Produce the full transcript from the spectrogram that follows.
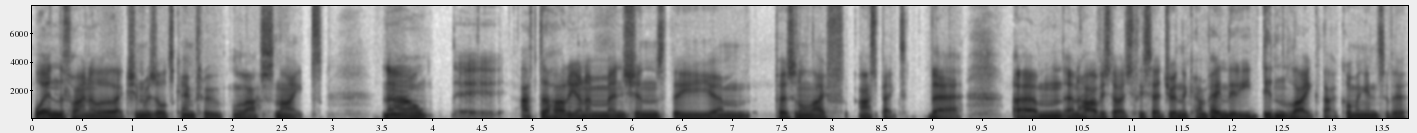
when the final election results came through last night. Now, eh, after Harjanne mentions the um, personal life aspect there, um, and Haavisto actually said during the campaign that he didn't like that coming into the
